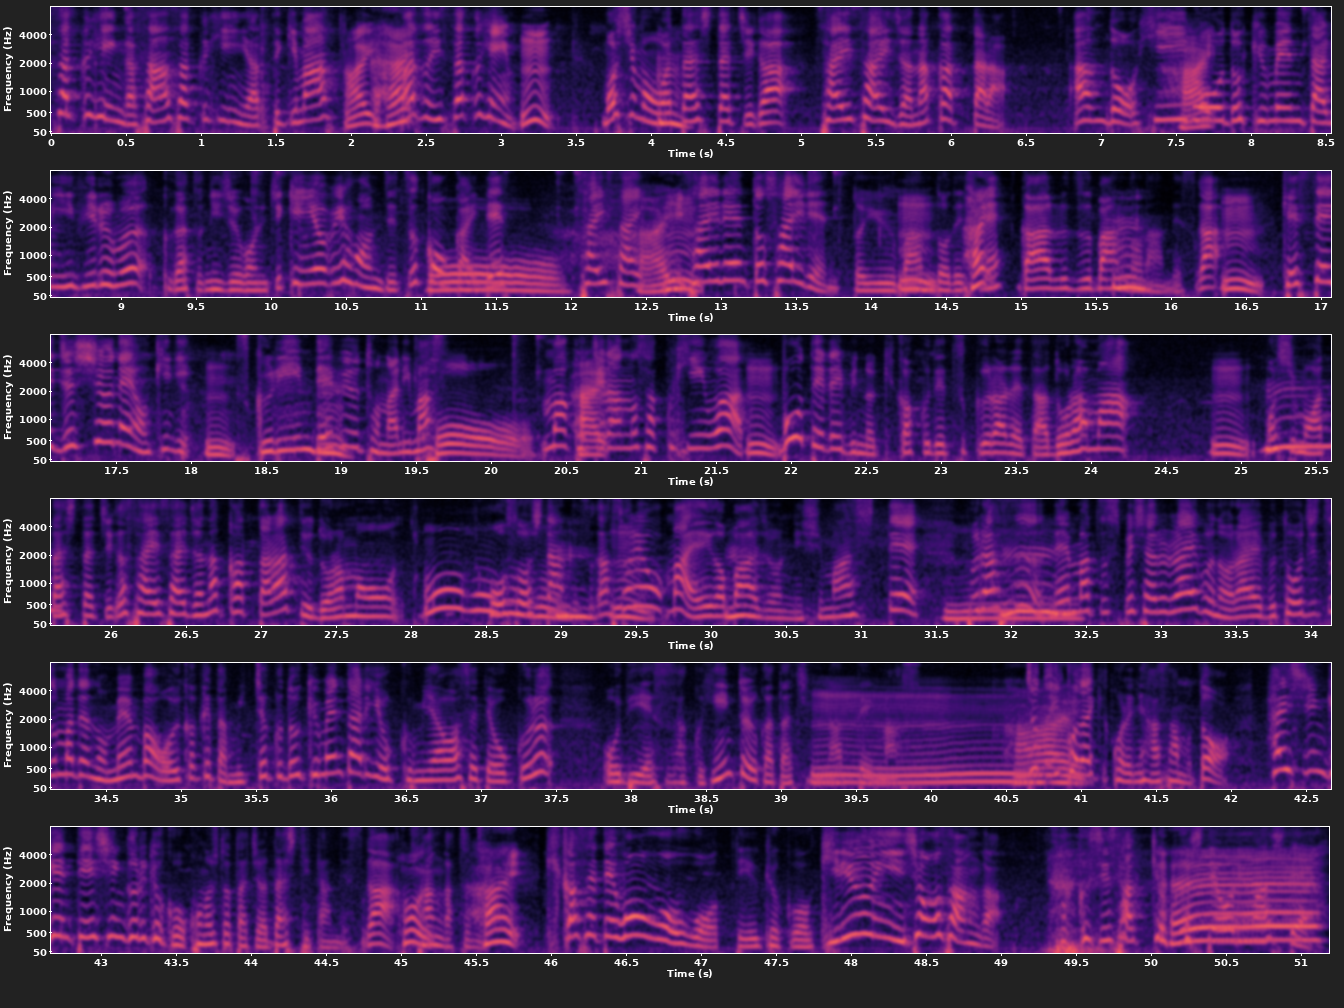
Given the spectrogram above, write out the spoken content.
作品が3作品やってきます、はい。はいまず1作品、うん。もしも私たちがサイサイじゃなかったらヒーロードキュメンタリーフィルム、9月25日金曜日本日公開です。サイサイ、はい。サイレントサイレンというバンドですね、うん。はい。ガールズバンドなんですが、うん。結成10周年を機にうん。スクリーンデビューとなります、ほまあこちらの作品は、うん。某テレビの企画で作られたドラマううん。もしも私たちが再々じゃなかったらっていうドラマを放放送したんですが、うん。それをまあ映画バージョンにしまして、うん。プラスうん。年末スペシャルライブのライブ当日までのメンバーを追いかけた密着ドキュメンタリーを組み合わせて送る ODS 作品という形になっています。ちょっと1個だけこれに挟むと、配信限定シングル曲をこの人たちは出していたんですが、はい。3月に、はい。聴かせてウォンウォンウォーっていう曲を桐生院翔さんが作詞作曲しておりまして、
